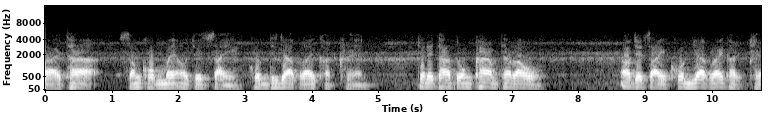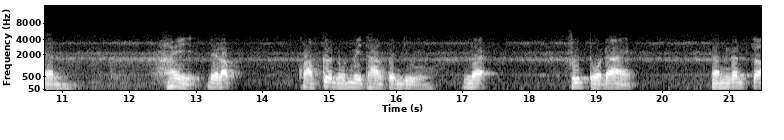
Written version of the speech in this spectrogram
รายถ้าสังคมไม่เอาใจใส่ คนที่ยากไร้ขาดแคลนจะในทางตรงข้ามถ้าเรา เอาใจใส่คนยากไร้ขาดแคลน ให้ได้รับความเกื้อหนุนมีทางเป็นอยู่ และฟื้นตัวได้ นั้นก็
